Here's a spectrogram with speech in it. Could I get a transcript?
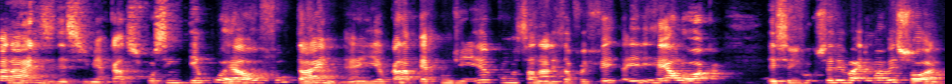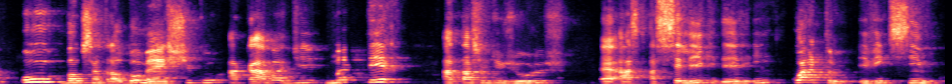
a análise desses mercados fosse em tempo real, full time, né? E o cara aperta um dinheiro, como essa análise já foi feita, ele realoca esse Sim. fluxo, ele vai de uma vez só. O Banco Central doméstico acaba de manter a taxa de juros é, a, a Selic dele em 4,25.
